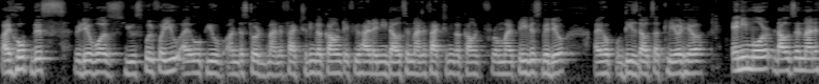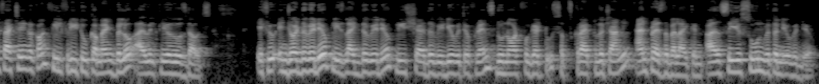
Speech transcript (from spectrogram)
I hope this video was useful for you. I hope you've understood manufacturing account. If you had any doubts in manufacturing account from my previous video, I hope these doubts are cleared here. Any more doubts in manufacturing account, feel free to comment below. I will clear those doubts. If you enjoyed the video, please like the video. Please share the video with your friends. Do not forget to subscribe to the channel and press the bell icon. I'll see you soon with a new video.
